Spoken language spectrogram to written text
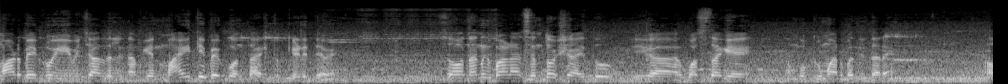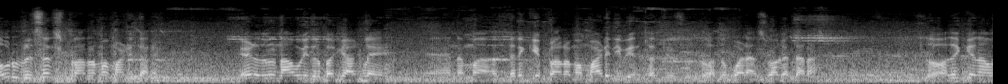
ಮಾಡಬೇಕು ಈ ವಿಚಾರದಲ್ಲಿ ನಮಗೇನು ಮಾಹಿತಿ ಬೇಕು ಅಂತ ಅಷ್ಟು ಕೇಳಿದ್ದೇವೆ. ಸೊ ನನಗೆ ಭಾಳ ಸಂತೋಷ ಆಯಿತು. ಈಗ ಹೊಸದಾಗಿ ಕುಮಾರ್ ಬಂದಿದ್ದಾರೆ. ಅವರು ರಿಸರ್ಚ್ ಪ್ರಾರಂಭ ಮಾಡಿದ್ದಾರೆ. ಹೇಳಿದ್ರು ನಾವು ಇದ್ರ ಬಗ್ಗೆ ಆಗಲೇ ನಮ್ಮ ತನಿಖೆ ಪ್ರಾರಂಭ ಮಾಡಿದ್ದೀವಿ ಅಂತ ತಿಳಿಸಿದ್ರು. ಅದು ಭಾಳ ಸ್ವಾಗತಾರ ಸೊ ಅದಕ್ಕೆ ನಾವು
